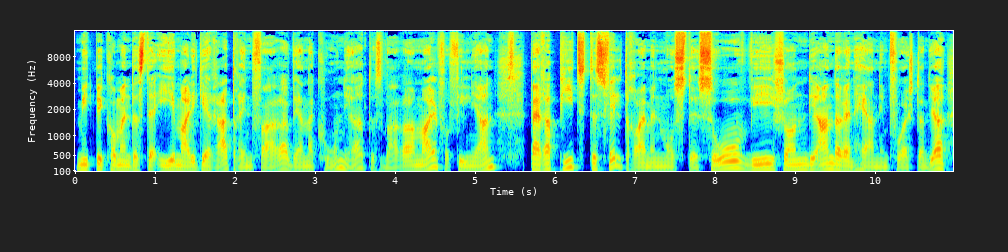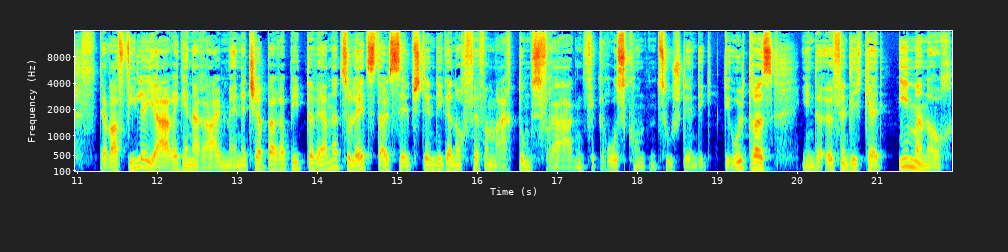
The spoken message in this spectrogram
mitbekommen, dass der ehemalige Radrennfahrer Werner Kuhn, ja, das war er einmal vor vielen Jahren, bei Rapid das Feld räumen musste. So wie schon die anderen Herren im Vorstand. Ja, der war viele Jahre Generalmanager bei Rapid, der Werner, zuletzt als Selbstständiger noch für Vermarktungsfragen für Großkunden zuständig. Die Ultras in der Öffentlichkeit immer noch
